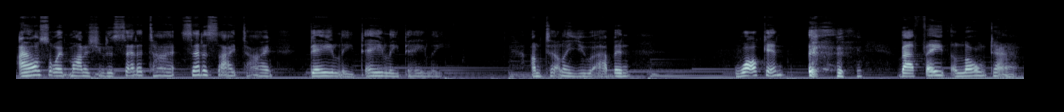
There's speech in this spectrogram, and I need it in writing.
I also admonish you to set a time, set aside time daily, daily, daily. I'm telling you, I've been walking by faith a long time.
